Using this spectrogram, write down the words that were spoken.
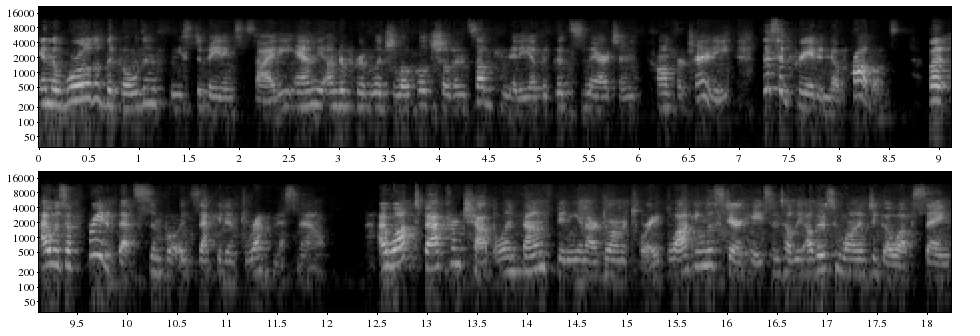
In the world of the Golden Fleece Debating Society and the underprivileged local children's subcommittee of the Good Samaritan Confraternity, this had created no problems. But I was afraid of that simple executive directness now. I walked back from chapel and found Finny in our dormitory, blocking the staircase until the others who wanted to go up saying,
